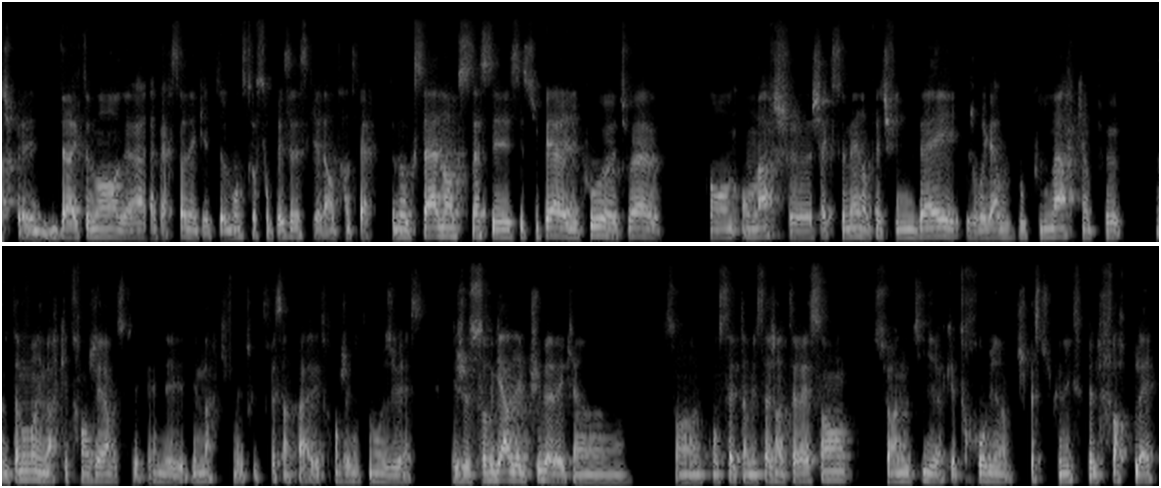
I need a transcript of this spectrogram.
tu peux aller directement derrière la personne et qu'elle te montre sur son PC ce qu'elle est en train de faire. Donc ça non ça c'est super. Et du coup euh, tu vois quand on marche euh, chaque semaine en fait je fais une veille je regarde beaucoup de marques un peu notamment les marques étrangères parce qu'il y a quand même des marques qui font des trucs très sympas à l'étranger notamment aux US et je sauvegarde les pubs avec un sur un concept, un message intéressant sur un outil d'ailleurs qui est trop bien. Je sais pas si tu connais, qui s'appelle Forplay.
